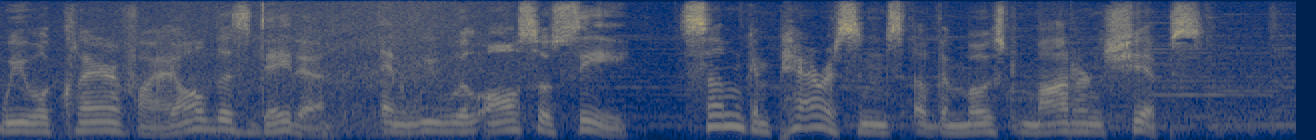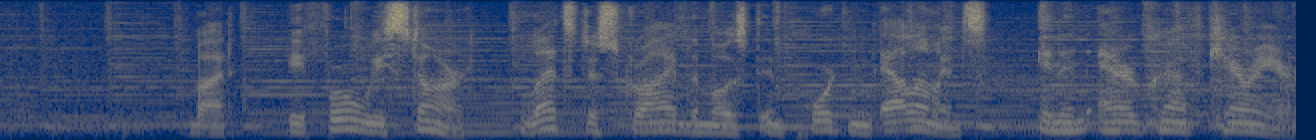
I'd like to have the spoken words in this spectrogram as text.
we will clarify all this data, and we will also see, some comparisons of the most modern ships. But, before we start, let's describe the most important elements, in an aircraft carrier.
